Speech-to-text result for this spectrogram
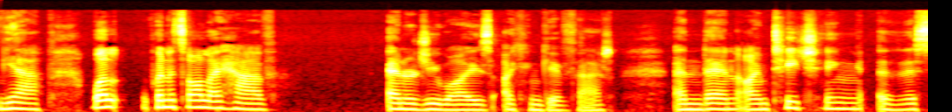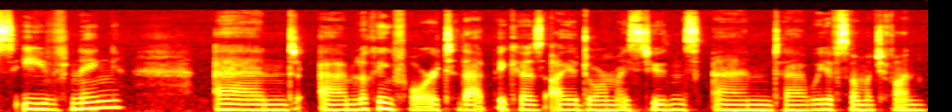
Yeah, well, when it's all I have, energy wise, I can give that. And then I'm teaching this evening, and I'm looking forward to that because I adore my students and uh, we have so much fun.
